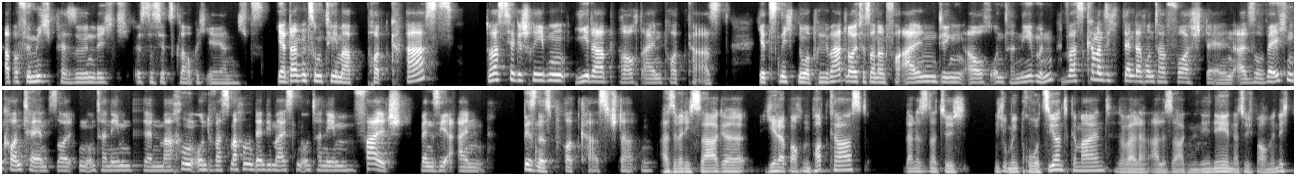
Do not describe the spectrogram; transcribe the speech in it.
Aber für mich persönlich ist es jetzt, glaube ich, eher nichts. Ja, dann zum Thema Podcasts. Du hast ja geschrieben, jeder braucht einen Podcast. Jetzt nicht nur Privatleute, sondern vor allen Dingen auch Unternehmen. Was kann man sich denn darunter vorstellen? Also welchen Content sollten Unternehmen denn machen und was machen denn die meisten Unternehmen falsch, wenn sie einen Business-Podcast starten? Also wenn ich sage, jeder braucht einen Podcast, dann ist es natürlich nicht unbedingt provozierend gemeint, weil dann alle sagen, nee, nee, natürlich brauchen wir nicht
